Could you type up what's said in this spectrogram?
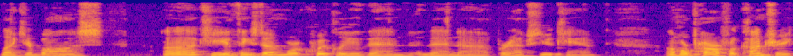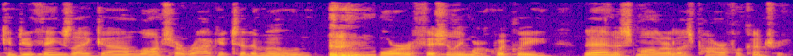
like your boss, uh, can get things done more quickly than than uh, perhaps you can. A more powerful country can do things like uh, launch a rocket to the moon more efficiently, more quickly than a smaller, less powerful country.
